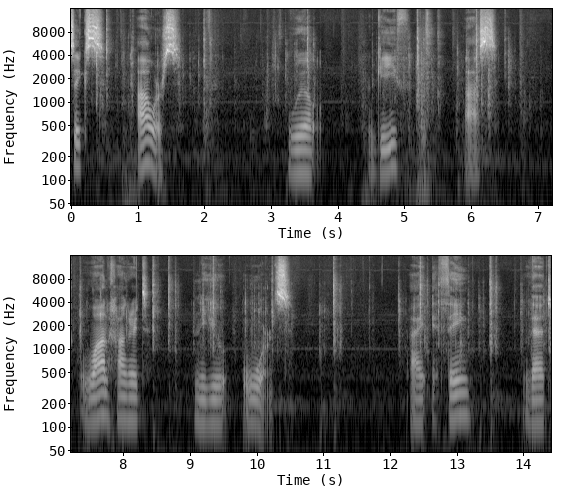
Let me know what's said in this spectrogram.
six hours will give us 100 new words. I think that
